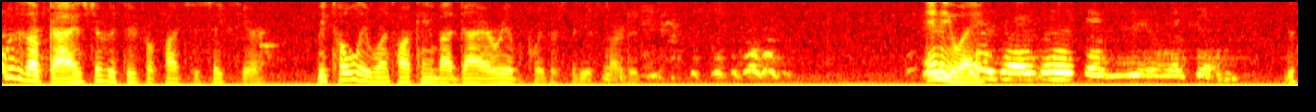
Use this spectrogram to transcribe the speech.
What is up guys, Joker34526 here. We totally weren't talking about diarrhea before this video started. Anyway, Hey guys, AW here with them. this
